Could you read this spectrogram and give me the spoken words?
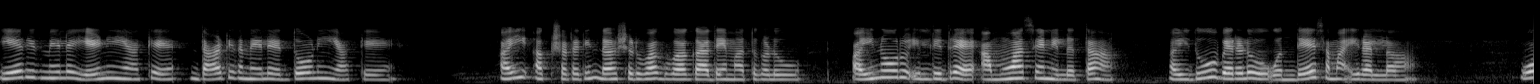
ಏರಿದ ಮೇಲೆ ಏಣಿ ಯಾಕೆ, ದಾಟಿದ ಮೇಲೆ ದೋಣಿ ಯಾಕೆ? ಐ ಅಕ್ಷರದಿಂದ ಶುರುವಾಗುವ ಗಾದೆ ಮಾತುಗಳು. ಐನೂರು ಇಲ್ದಿದ್ರೆ ಅಮಾವಾಸ್ಯೆ ನಿಲ್ಲುತ್ತಾ? ಐದೂ ಬೆರಳು ಒಂದೇ ಸಮ ಇರಲ್ಲ. ಓ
